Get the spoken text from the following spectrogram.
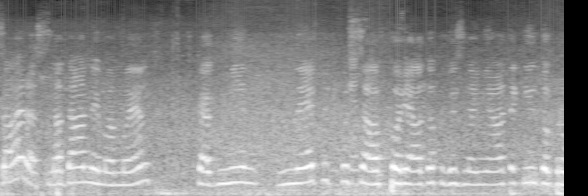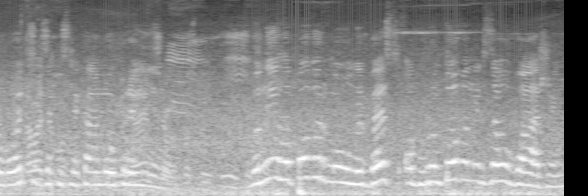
Зараз на даний момент Кабмін не підписав порядок визнання таких добровольців захисниками України. Вони його повернули без обґрунтованих зауважень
